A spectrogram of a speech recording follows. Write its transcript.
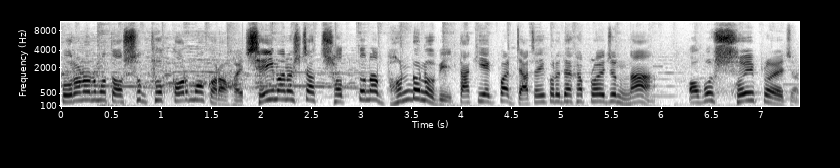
পোড়ানোর মতো অসভ্য কর্ম করা হয়, সেই মানুষটা সত্য না ভণ্ড নবী তাকে একবার যাচাই করে দেখা প্রয়োজন? না। অবশ্যই প্রয়োজন।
